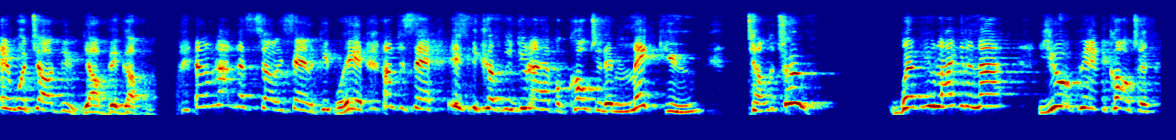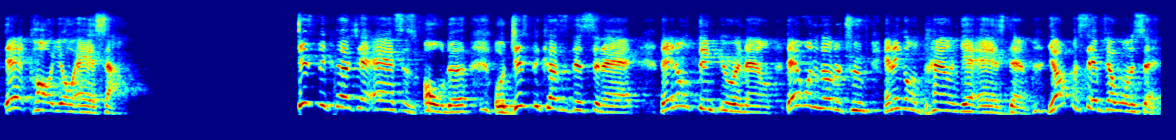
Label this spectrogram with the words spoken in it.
and what y'all do? Y'all big up him. And I'm not necessarily saying the people here. I'm just saying it's because we do not have a culture that make you tell the truth. Whether you like it or not, European culture, they'll call your ass out. Just because your ass is older or just because of this and that, they don't think you're renowned. They want to know the truth and they're going to pound your ass down. Y'all can say what y'all want to say.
